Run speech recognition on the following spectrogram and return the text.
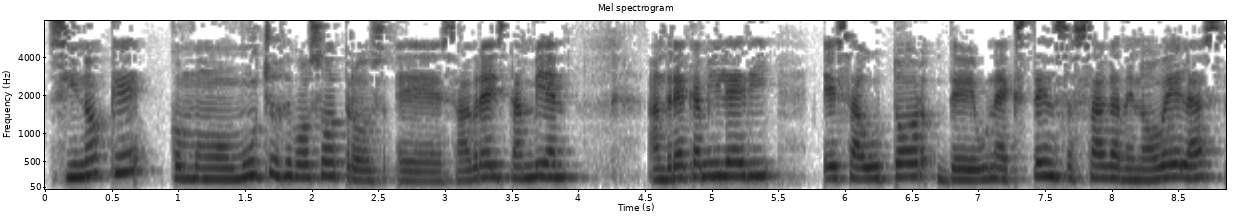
Sino que, como muchos de vosotros eh, sabréis también, Andrea Camilleri es autor de una extensa saga de novelas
